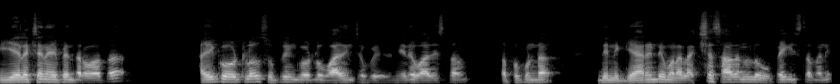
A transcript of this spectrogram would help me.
ఈ ఎలక్షన్ అయిపోయిన తర్వాత హైకోర్టులో సుప్రీంకోర్టులో వాదించబోయేది. నేనే వాదిస్తాను. తప్పకుండా దీన్ని గ్యారంటీ మన లక్ష్య సాధనలో ఉపయోగిస్తామని.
